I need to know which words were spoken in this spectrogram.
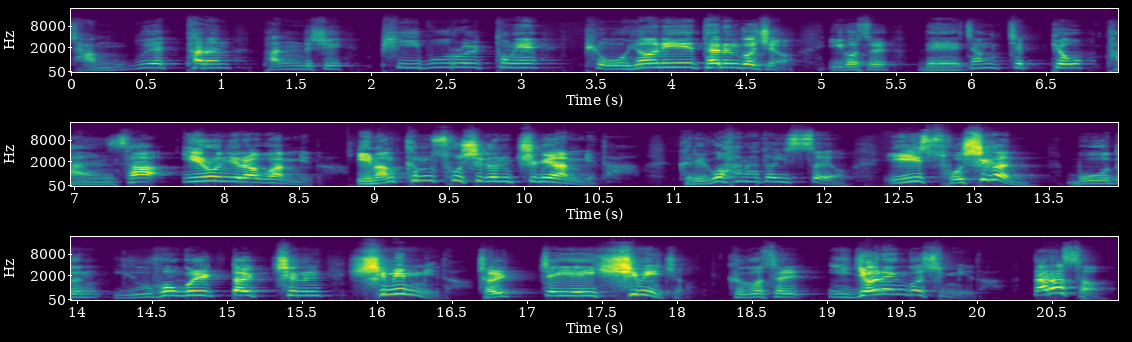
장부의 탈은 반드시 피부를 통해 표현이 되는 것이요. 이것을 내장체표 반사 이론이라고 합니다. 이만큼 소식은 중요합니다. 그리고 하나 더 있어요. 이 소식은 모든 유혹을 떨치는 힘입니다. 절제의 힘이죠. 그것을 이겨낸 것입니다. 따라서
